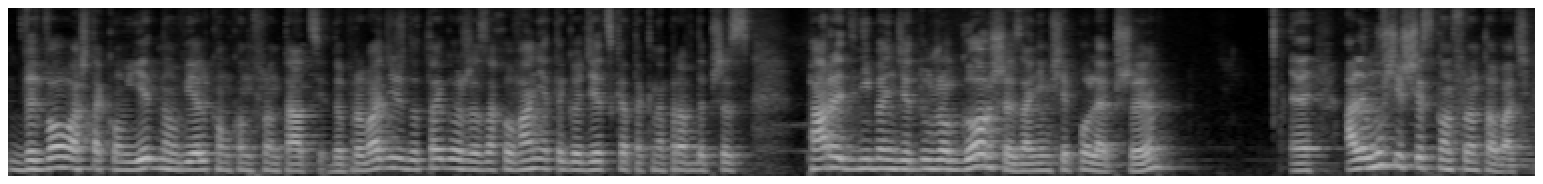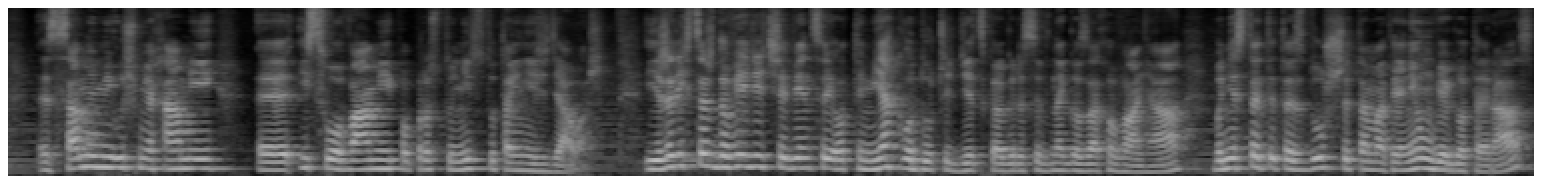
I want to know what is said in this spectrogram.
wywołasz taką jedną wielką konfrontację. Doprowadzisz do tego, że zachowanie tego dziecka tak naprawdę przez parę dni będzie dużo gorsze, zanim się polepszy. E, ale musisz się skonfrontować z samymi uśmiechami e, i słowami, po prostu nic tutaj nie zdziałasz. Jeżeli chcesz dowiedzieć się więcej o tym, jak oduczyć dziecko agresywnego zachowania, bo niestety to jest dłuższy temat, ja nie mówię go teraz,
